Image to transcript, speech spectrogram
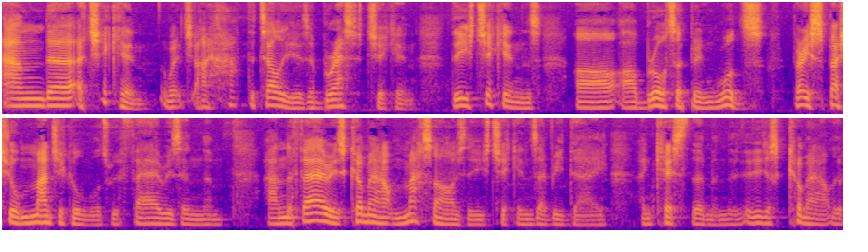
And uh, a chicken, which I have to tell you is a breast chicken. These chickens are, are brought up in woods, very special magical woods with fairies in them. And the fairies come out and massage these chickens every day and kiss them, and they just come out. They're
